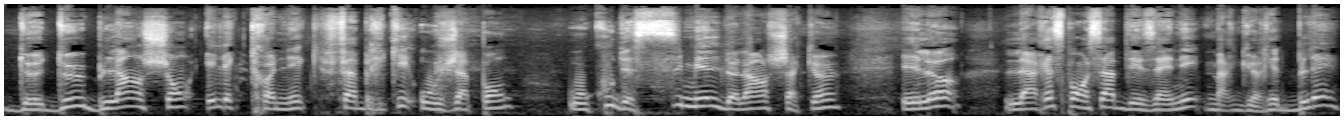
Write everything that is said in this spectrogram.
de deux blanchons électroniques fabriqués au Japon au coût de 6 000 dollars chacun. Et là, la responsable des aînés, Marguerite Blais,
